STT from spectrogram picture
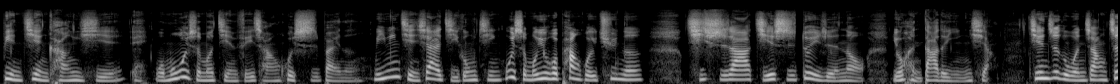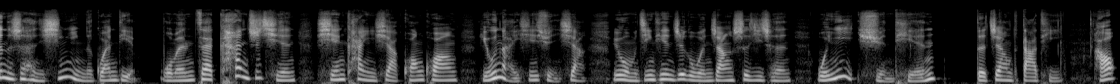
变健康一些。诶，我们为什么减肥常会失败呢？明明减下来几公斤，为什么又会胖回去呢？其实啊，节食对人哦有很大的影响。今天这个文章真的是很新颖的观点。我们在看之前，先看一下框框有哪一些选项，因为我们今天这个文章设计成文艺选填。的这样的大题，好，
